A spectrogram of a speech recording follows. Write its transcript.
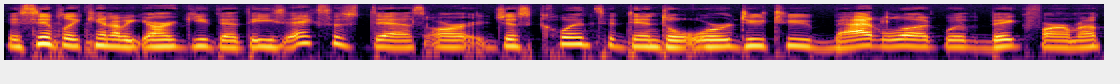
It simply cannot be argued that these excess deaths are just coincidental or due to bad luck with Big Pharma.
